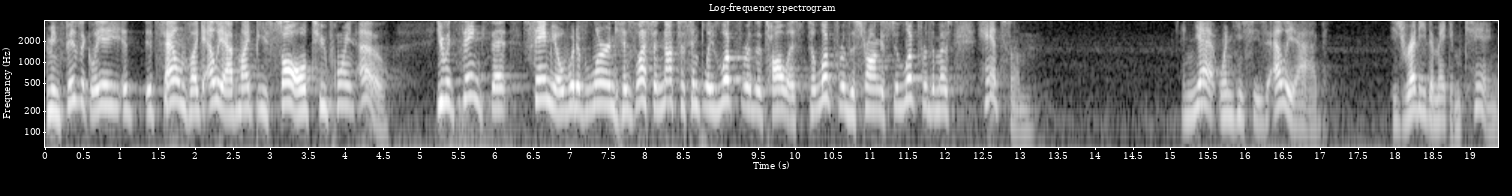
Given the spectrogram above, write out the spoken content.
I mean, physically, it, it sounds like Eliab might be Saul 2.0. You would think that Samuel would have learned his lesson not to simply look for the tallest, to look for the strongest, to look for the most handsome. And yet, when he sees Eliab, he's ready to make him king.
